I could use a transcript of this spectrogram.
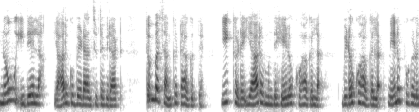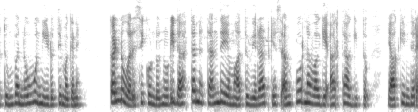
ನೋವು ಇದೆಯಲ್ಲ ಯಾರಿಗೂ ಬೇಡ ಅನಿಸುತ್ತೆ ವಿರಾಟ್. ತುಂಬ ಸಂಕಟ ಆಗುತ್ತೆ. ಈ ಕಡೆ ಯಾರ ಮುಂದೆ ಹೇಳೋಕ್ಕೂ ಆಗಲ್ಲ ಬಿಡೋಕ್ಕೂ ಆಗಲ್ಲ. ನೆನಪುಗಳು ತುಂಬ ನೋವು ನೀಡುತ್ತೆ ಮಗನೇ. ಕಣ್ಣು ಒರೆಸಿಕೊಂಡು ನುಡಿದ ತನ್ನ ತಂದೆಯ ಮಾತು ವಿರಾಟ್ಗೆ ಸಂಪೂರ್ಣವಾಗಿ ಅರ್ಥ ಆಗಿತ್ತು. ಯಾಕೆಂದರೆ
